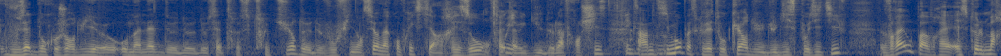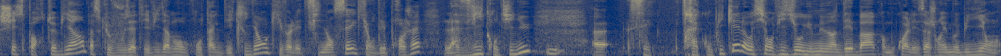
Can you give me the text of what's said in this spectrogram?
vous êtes donc aujourd'hui euh, aux manettes de, de- de cette structure, de, de vous financer. On a compris que c'était un réseau, en fait, Oui. avec du- de la franchise. Exactement. Un petit mot, parce que vous êtes au cœur du, du dispositif. Vrai ou pas vrai? Est-ce que le marché se porte bien? Parce que vous êtes évidemment au contact des clients qui veulent être financés, qui ont des projets. La vie continue. Mm. Euh, c'est très compliqué, là aussi, en visio. Il y a eu même un débat comme quoi les agents immobiliers, on,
